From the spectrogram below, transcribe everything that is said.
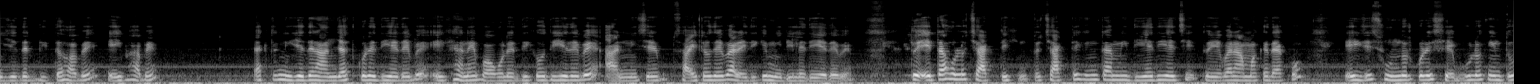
নিজেদের দিতে হবে এইভাবে। একটা নিজেদের আঞ্জাত করে দিয়ে দেবে এইখানে বগলের দিকেও দিয়ে দেবে, আর নিচের সাইডেও দেবে, আর এদিকে মিডিলে দিয়ে দেবে। তো এটা হলো চারটে কিং তো চারটে কিংটা আমি দিয়ে দিয়েছি। তো এবার আমাকে দেখো, এই যে সুন্দর করে শেপগুলো কিন্তু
